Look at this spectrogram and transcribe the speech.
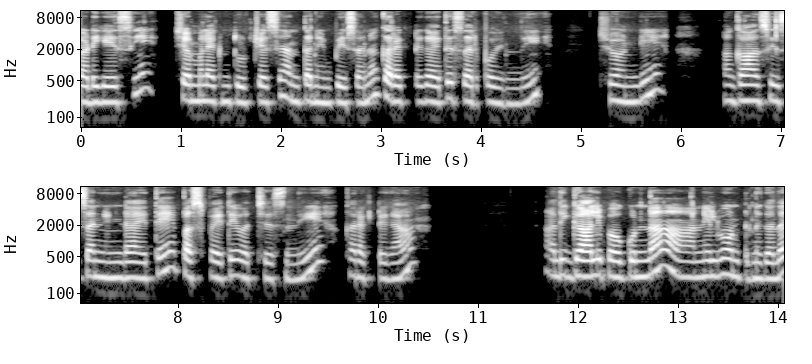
కడిగేసి చెమ్మ లేకుండా తుడిచేసి అంతా నింపేసాను కరెక్ట్గా అయితే సరిపోయింది. చూడండి ఆ గాజు సీసా నిండా అయితే పసుపు అయితే వచ్చేసింది కరెక్ట్గా. అది గాలి పోకుండా నిల్వ ఉంటుంది కదా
